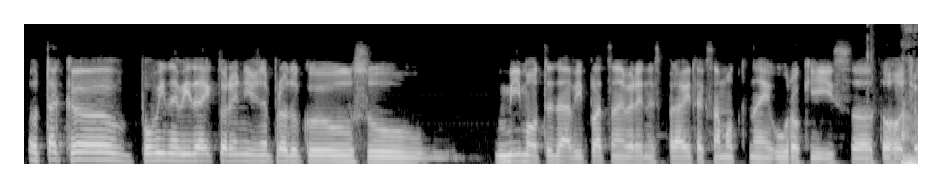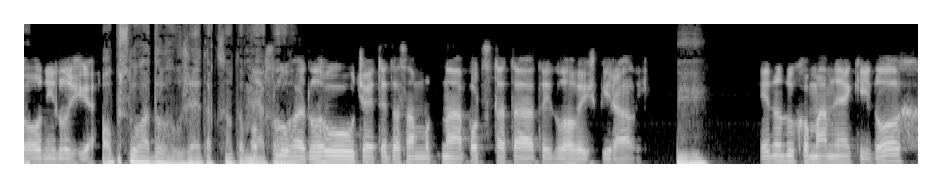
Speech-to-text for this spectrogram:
No, tak uh, povinné výdaje, ktoré nič neprodukujú, sú mimo teda vyplacené verejné správy, tak samotné úroky z toho, Aha. čo oni dlžia. Obsluha dlhu, že? Tak som to nejako... Obsluha dlhu, čo je teda samotná podstata tej dlhovej špirály. Mhm. Jednoducho mám nejaký dlh, e,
